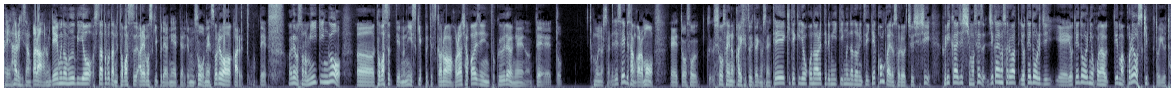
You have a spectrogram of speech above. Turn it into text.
え、はるひさんから、あの、ゲームのムービーをスタートボタンで飛ばす、あれもスキップだよねって言われて、うん、そうね、それはわかると思って。でもそのミーティングを、飛ばすっていうのにスキップって使うのは、これは社会人特有だよね、なんて、えっ、と、思いましたね。で、セイビさんからも、えっ、ー、と、そう、詳細な解説をいただきましたね。定期的に行われているミーティングなどについて、今回のそれを中止し、振り替え実施もせず、次回のそれは予定通りじ、えー、予定通りに行うっていう、まあ、これをスキップというと。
